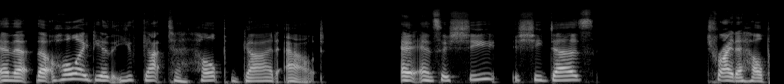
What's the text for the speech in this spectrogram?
and that the whole idea that you've got to help God out, and, and so she she does try to help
